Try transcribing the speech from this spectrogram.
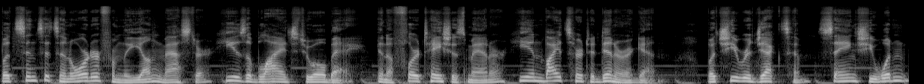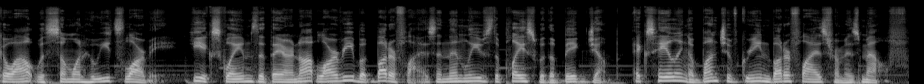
but since it's an order from the young master, he is obliged to obey. In a flirtatious manner, he invites her to dinner again, but she rejects him, saying she wouldn't go out with someone who eats larvae. He exclaims that they are not larvae but butterflies and then leaves the place with a big jump, exhaling a bunch of green butterflies from his mouth.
